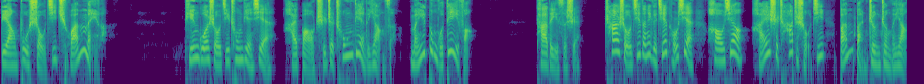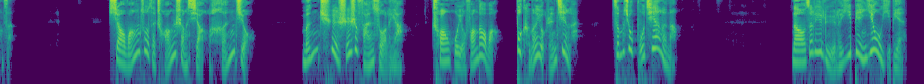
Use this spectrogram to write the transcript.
两部手机全没了。苹果手机充电线还保持着充电的样子，没动过地方。他的意思是，插手机的那个接头线好像还是插着手机，板板正正的样子。小王坐在床上想了很久，门确实是反锁了呀，窗户有防盗网，不可能有人进来。怎么就不见了呢？脑子里捋了一遍又一遍，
